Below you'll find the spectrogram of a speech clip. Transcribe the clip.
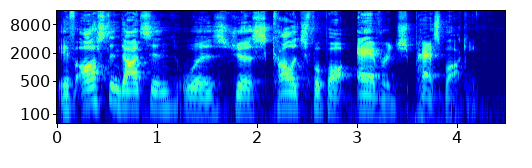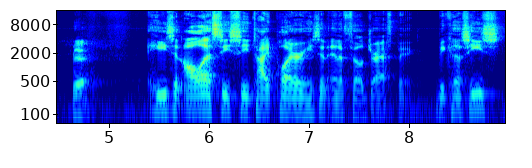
If Austin Dotson was just college football average pass blocking, Yeah. he's an All SEC type player. He's an NFL draft pick because he's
